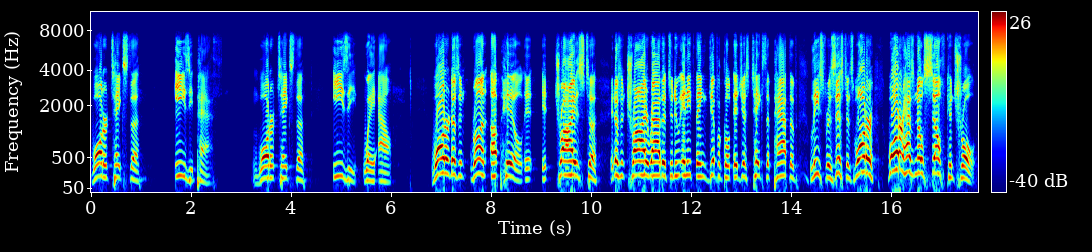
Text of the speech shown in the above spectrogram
Water takes the easy path. Water takes the easy way out. Water doesn't run uphill. It it tries to it doesn't try rather to do anything difficult. It just takes the path of least resistance. Water water has no self-control.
